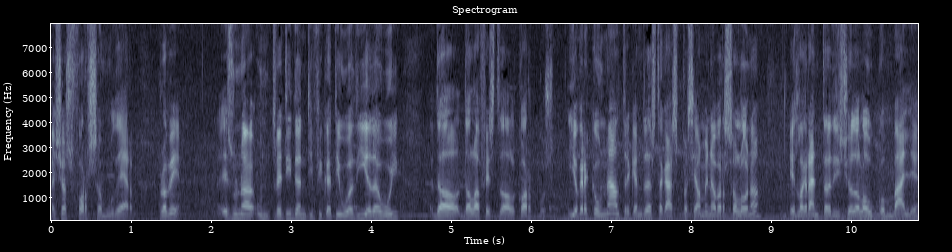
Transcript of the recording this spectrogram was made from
això és força modern. Però bé, és una, un tret identificatiu a dia d'avui de, de la festa del Corpus. I jo crec que un altre que hem de destacar especialment a Barcelona és la gran tradició de l'ou com balle,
